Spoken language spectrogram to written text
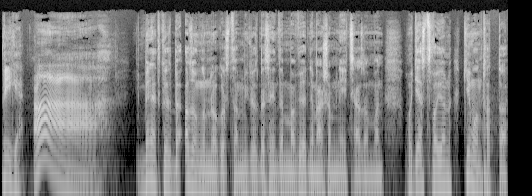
Vége. Ah! Menet közben azon gondolkoztam, miközben szerintem a vérnyomásom 400-on van, hogy ezt vajon kimondhatta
